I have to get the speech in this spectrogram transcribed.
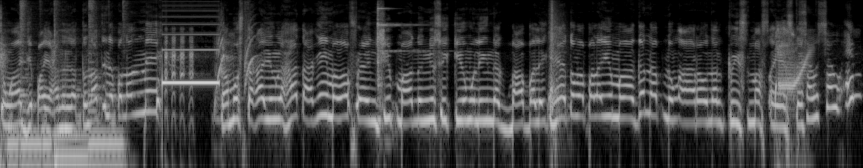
So nga di payanan natin natin na panalme Kamusta kayong lahat? Aking mga friendship, manong nyo si Q muling nagbabalik. Heto nga pala yung mga ganap nung araw ng Christmas ay este. Sausaw Empa.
